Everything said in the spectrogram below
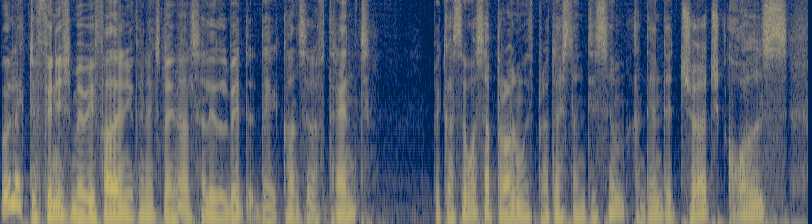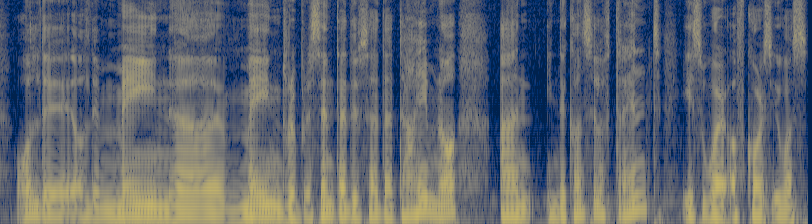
We would like to finish, maybe, Father, and you can explain us a little bit the Council of Trent, because there was a problem with Protestantism, and then the Church calls all the all the main uh, main representatives at that time, no, and in the Council of Trent is where, of course, it was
